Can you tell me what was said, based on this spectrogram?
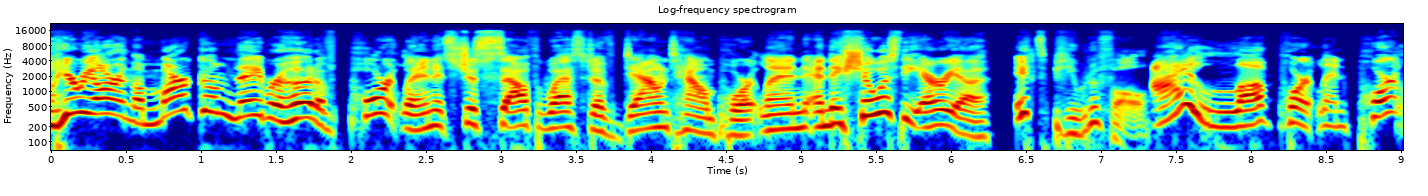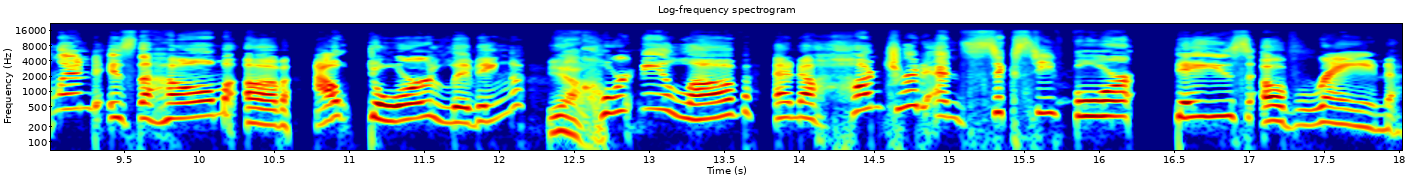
here we are in the Markham neighborhood of Portland. It's just southwest of downtown Portland, and they show us the area. It's beautiful. I love Portland. Portland is the home of outdoor living, Yeah. Courtney Love, and 164 days of rain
